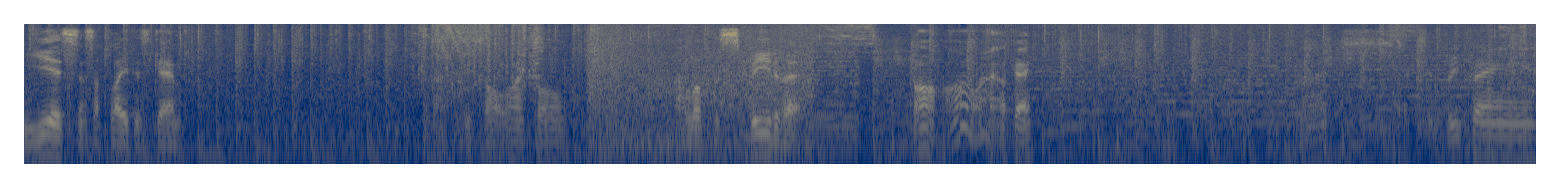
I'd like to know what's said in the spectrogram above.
Been years since I played this game. That's the assault rifle. I love the speed of it. Oh, oh okay. Right. Exit briefing.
